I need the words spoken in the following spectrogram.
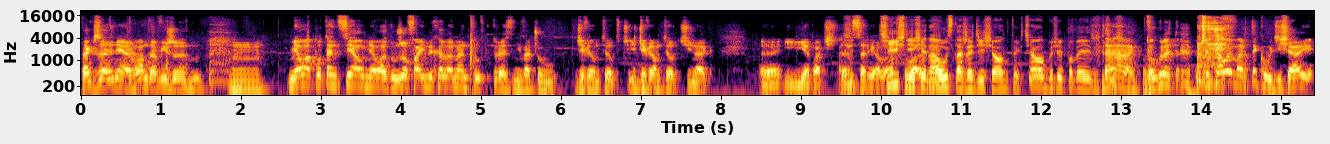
Także nie, WandaVision mm, miała potencjał, miała dużo fajnych elementów, które zniweczył dziewiąty, odci- dziewiąty odcinek e, i jebać ten serial Ciśnie się na usta, że dziesiąty. Chciałoby się powiedzieć, że Tak, dziesiąty. w ogóle czytałem artykuł dzisiaj e,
